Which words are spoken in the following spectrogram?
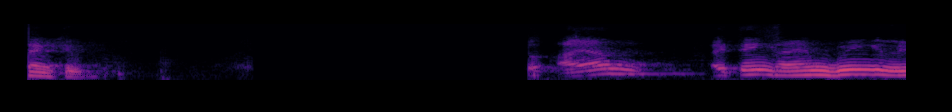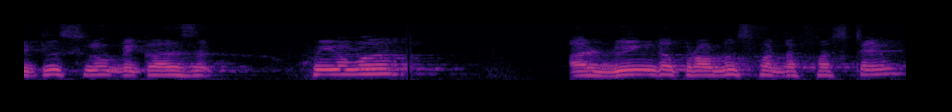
Thank you. So I am, I think I am doing a little slow because whoever are doing the problems for the first time,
